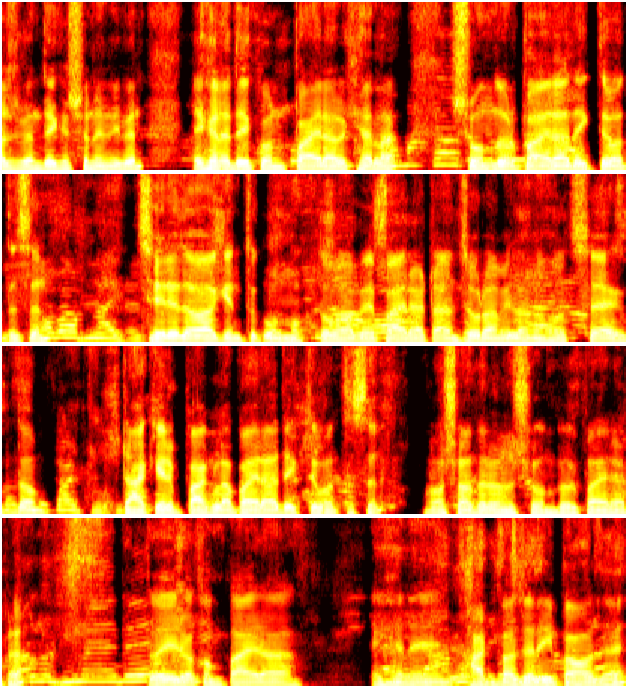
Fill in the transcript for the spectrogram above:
আসবেন, দেখে শুনে নেবেন। এখানে দেখুন, পায়রার খেলা। সুন্দর পায়রা দেখতে পাচ্ছেন। ছেড়ে দেওয়া কিন্তু উন্মুক্ত ভাবে পায়রাটা, জোড়া মিলানো হচ্ছে একদম। ডাকের পাগলা পায়রা দেখতে পাচ্ছেন। অসাধারণ সুন্দর পায়রাটা। তো এরকম পায়রা এখানে হাট বাজারেই পাওয়া যায়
